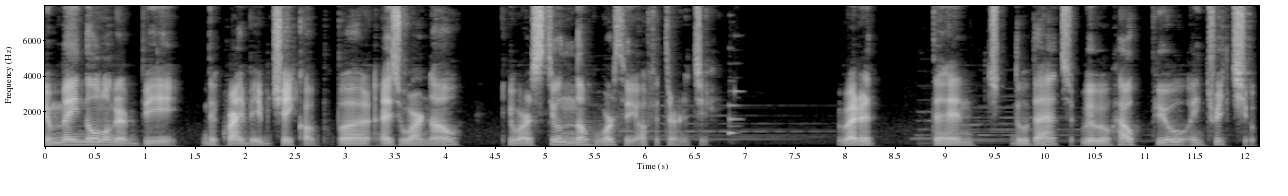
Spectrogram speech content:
You may no longer be the crybaby Jakob, but as you are now, you are still not worthy of eternity. Rather than do that, we will help you and treat you.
